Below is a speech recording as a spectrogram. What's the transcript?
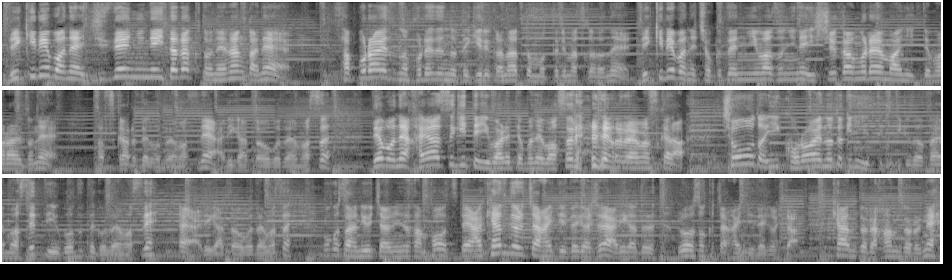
す。できればね、事前にね、いただくとね、なんかね、サプライズのプレゼントできるかなと思っておりますけどね、できればね、直前に言わずにね、1週間ぐらい前に行ってもらえるとね、助かるでございますね。ありがとうございます。でもね、早すぎて言われてもね、忘れるでございますから、ちょうどいい頃合いの時に言ってきてくださいませっていうことでございますね。はい、ありがとうございます。お子さん、りゅうちゃん、皆さん、ポーズで、あ、キャンドルちゃん入っていただきました、ね。ありがとう。ろうそくちゃん入っていただきました。キャンドル、ハンドルね。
